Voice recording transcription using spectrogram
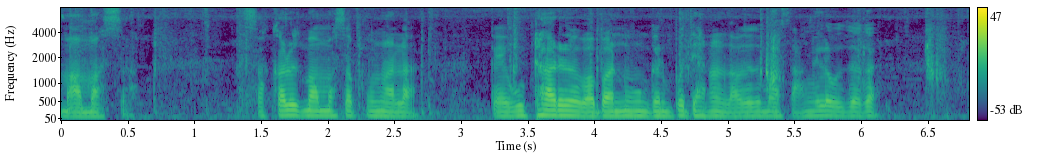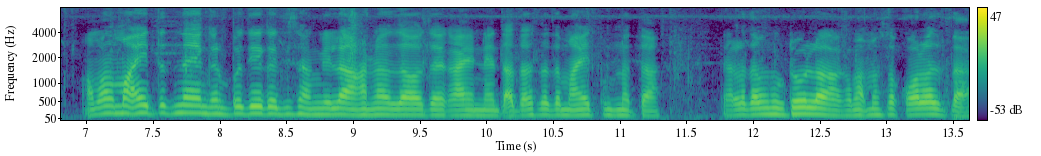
मामाचा. सकाळच मामाचा फोन आला. काय उठा रे बाबांनो गणपती आणायला लावतो. तुम्हाला सांगितलं होतं का आम्हाला माहीतच नाही गणपती कधी सांगलेला आणायला जायचं आहे काय नाही. आता असलं तर माहीत पण नव्हता. त्याला जाऊन उठवला का मामाचा कॉल होता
